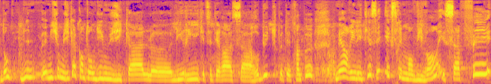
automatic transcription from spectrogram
donc, une émission musicale, quand on dit musicale, euh, lyrique, etc., ça rebute peut-être un peu, mais en réalité, c'est extrêmement vivant et ça fait,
